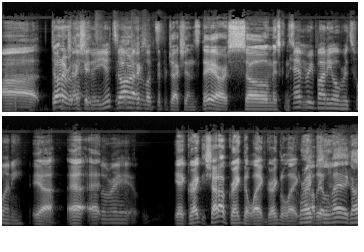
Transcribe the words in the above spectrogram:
Uh, don't ever look at Yeah, it's don't ever look at the projections. They are so misconceived. Everybody over twenty. Yeah. Uh, uh, So right here. yeah, Greg. Shout out Greg the leg. Greg the leg. Greg Probably- the leg. I,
